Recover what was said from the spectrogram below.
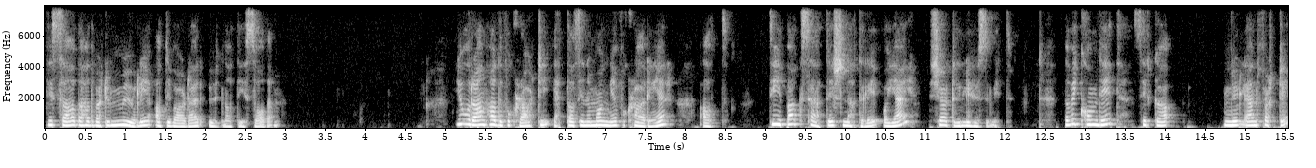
De sa det hadde vært umulig at de var der uten at de så dem. Joran hadde forklart i et av sine mange forklaringer at Deepak Sæters, Natalie og jeg kjørte til huset mitt. Når vi kom dit, ca. 01.40,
